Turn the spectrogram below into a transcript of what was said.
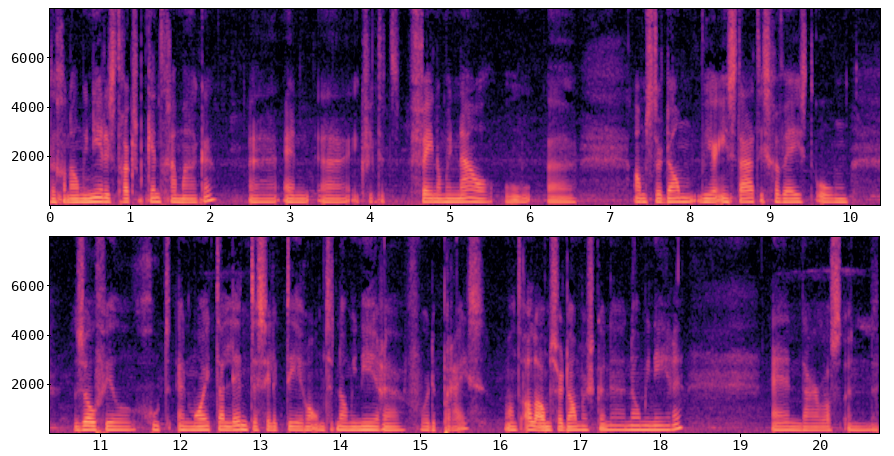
de genomineerden straks bekend gaan maken. Uh, en ik vind het fenomenaal hoe Amsterdam weer in staat is geweest om zoveel goed en mooi talent te selecteren om te nomineren voor de prijs. Want alle Amsterdammers kunnen nomineren. En daar was een uh,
